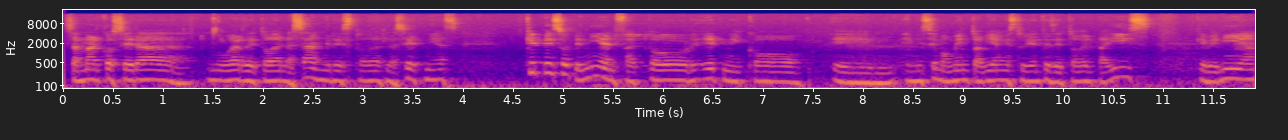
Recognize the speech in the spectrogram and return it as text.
San Marcos era un lugar de todas las sangres, todas las etnias. ¿Qué peso tenía el factor étnico? en ese momento habían estudiantes de todo el país que venían,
